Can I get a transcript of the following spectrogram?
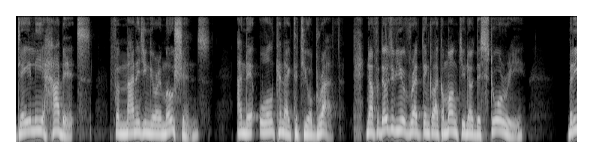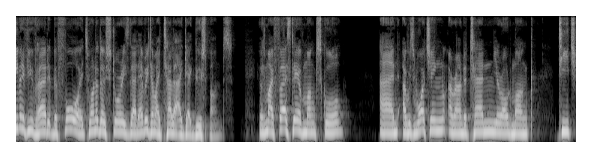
daily habits for managing your emotions, and they're all connected to your breath. Now, for those of you who've read Think Like a Monk, you know this story. But even if you've heard it before, it's one of those stories that every time I tell it, I get goosebumps. It was my first day of monk school, and I was watching around a 10 year old monk teach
